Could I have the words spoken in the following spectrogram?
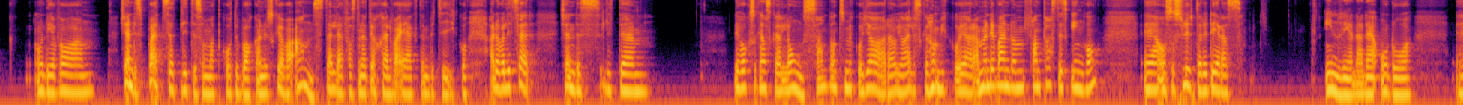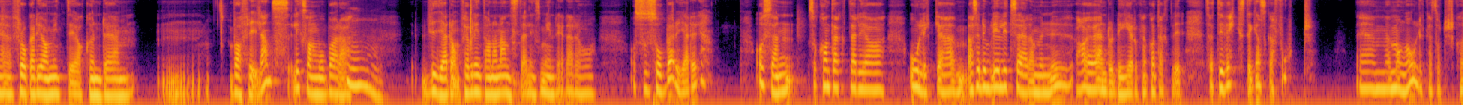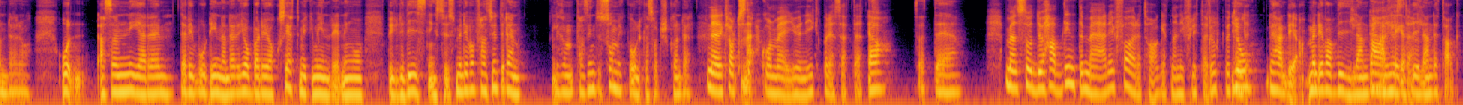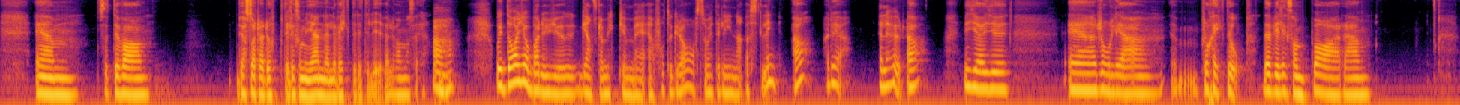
och det var, kändes på ett sätt lite som att gå tillbaka. Nu ska jag vara anställd där, fastän att jag själv har ägt en butik. Och, ja, det var lite så här, kändes lite... Det var också ganska långsamt, det var inte så mycket att göra och jag älskar att ha mycket att göra. Men det var ändå en fantastisk ingång. Eh, och så slutade deras inredare och då eh, frågade jag om inte jag kunde mm, vara frilans liksom och bara Mm. via dem. För jag vill inte ha någon anställning som inredare. Och, och så, så började det. Och sen så kontaktade jag olika, alltså det blev lite sådär, men nu har jag ändå det och kan kontakta vid. Så att det växte ganska fort. Eh, Med många olika sorters kunder. Och, och alltså nere där vi bodde innan, där jobbade jag också jättemycket med inredning och byggde visningshus. Men det var, fanns ju inte den, liksom, fanns inte så mycket olika sorters kunder. Nej, det är klart, Nej. Stockholm är ju unikt på det sättet. Ja, så att, eh, Men så du hade inte med dig företaget när ni flyttade upp? Utan jo, det- det hade jag. Men det var vilande, Ja, hade just legat det. vilande ett tag. Ehm, så att det var, jag startade upp det liksom igen eller väckte det till liv eller vad man säger. Mm. Och idag jobbar du ju ganska mycket med en fotograf som heter Lina Östling. Ja, det är jag. Eller hur? Ja. Vi gör ju eh, roliga eh, projekt ihop. Där vi liksom bara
